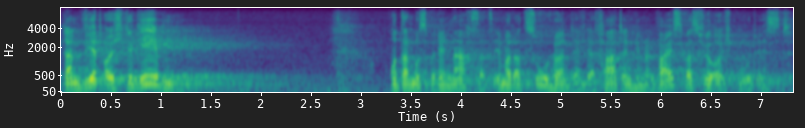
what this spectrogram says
dann wird euch gegeben. Und dann muss man den Nachsatz immer dazuhören, denn der Vater im Himmel weiß, was für euch gut ist.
